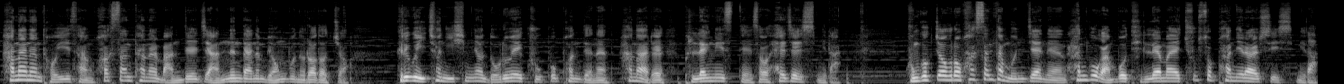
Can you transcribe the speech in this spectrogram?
하나는 더 이상 확산탄을 만들지 않는다는 명분을 얻었죠. 그리고 2020년 노르웨이 국부펀드는 한화를 블랙리스트에서 해제했습니다. 궁극적으로 확산탄 문제는 한국 안보 딜레마의 축소판이라 할 수 있습니다.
